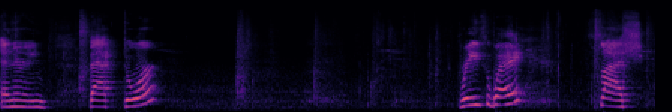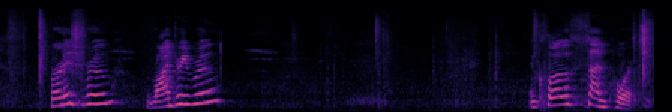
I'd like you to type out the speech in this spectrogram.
Entering back door. Breezeway slash furnished room, laundry room, enclosed sun porch.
